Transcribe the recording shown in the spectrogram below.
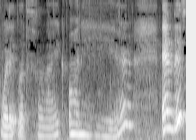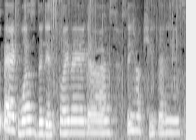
what it looks like on here. And this bag was the display bag, guys. See how cute that is?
